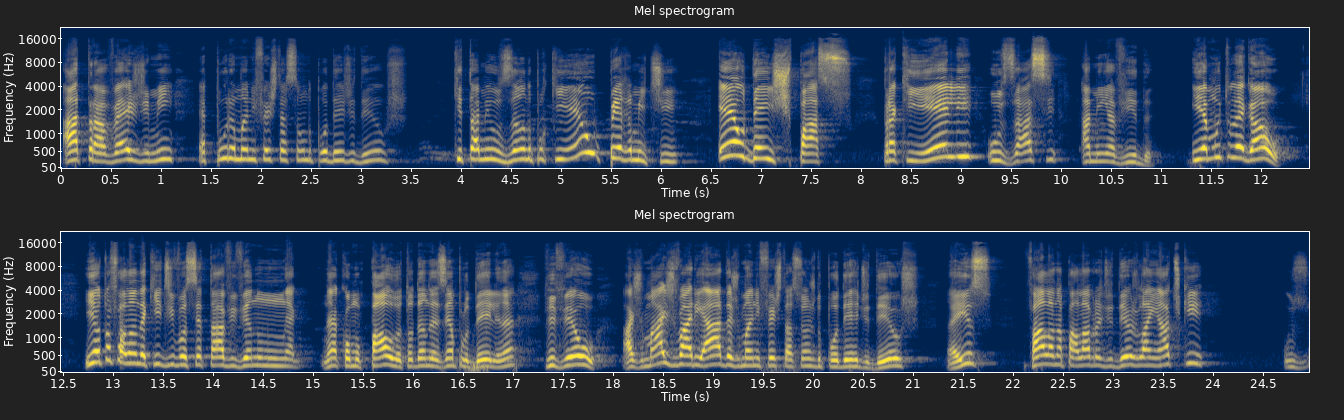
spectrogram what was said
através de mim, é pura manifestação do poder de Deus, que está me usando porque eu permiti, eu dei espaço para que Ele usasse a minha vida. E é muito legal. E eu estou falando aqui de você estar tá vivendo num, né, como Paulo, estou dando exemplo dele, né, viveu as mais variadas manifestações do poder de Deus, não é isso? Fala na palavra de Deus lá em Atos que os,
